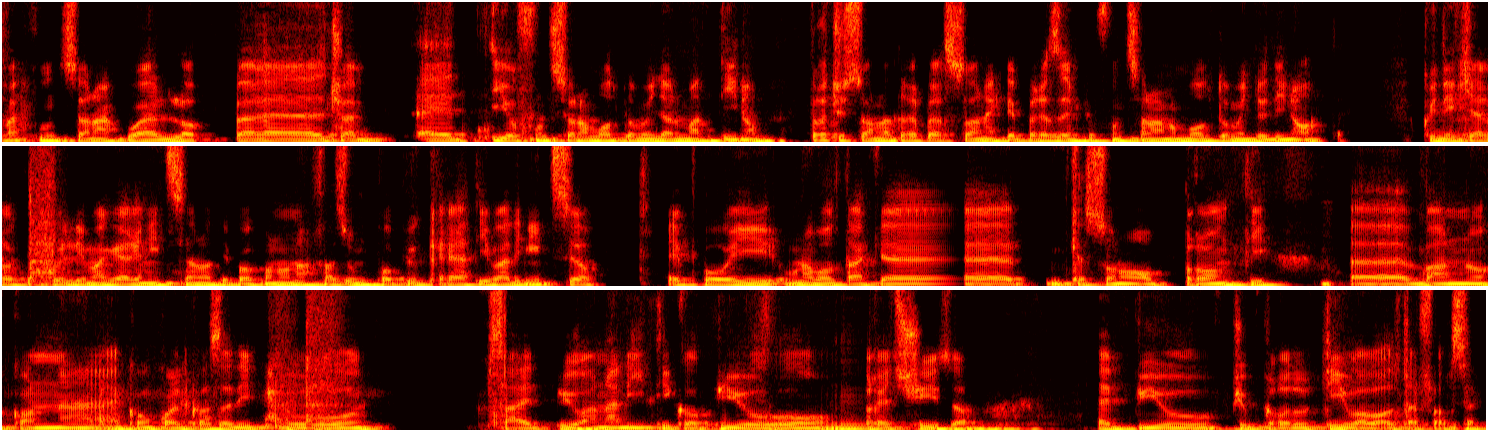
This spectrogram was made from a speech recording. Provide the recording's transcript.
me, funziona quello. Per, cioè, è, io funziono molto meglio al mattino, però ci sono altre persone che, per esempio, funzionano molto meglio di notte. Quindi è chiaro che quelli magari iniziano tipo con una fase un po' più creativa all'inizio e poi una volta che, che sono pronti eh, vanno con, eh, con, qualcosa di più, sai, più analitico, più preciso e più, più produttivo a volte forse.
